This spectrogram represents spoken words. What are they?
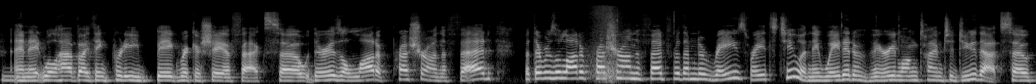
mm-hmm. and it will have, I think, pretty big ricochet effects. So there is a lot of pressure on the Fed, but there was a lot of pressure on the Fed for them to raise rates too. And they waited a very long time to do that. So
